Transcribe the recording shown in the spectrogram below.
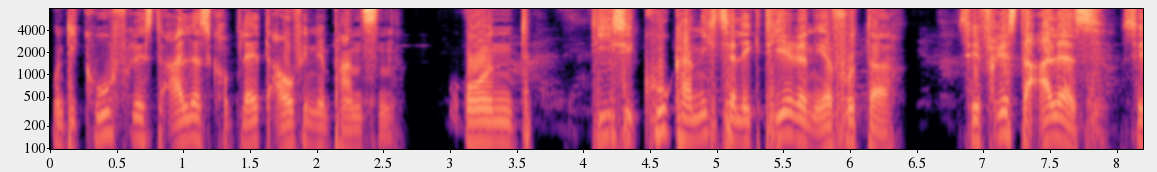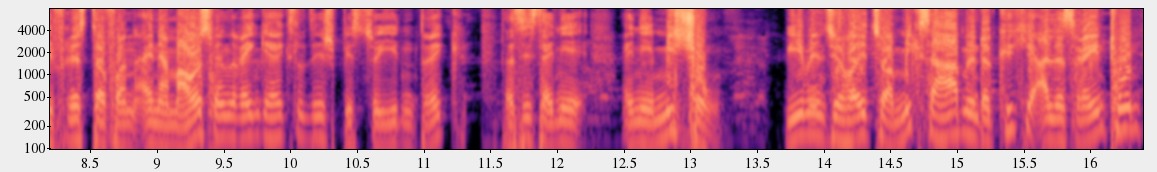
und die Kuh frisst alles komplett auf in den Panzen. Und diese Kuh kann nicht selektieren, ihr Futter. Sie frisst da alles. Sie frisst da von einer Maus, wenn reingehäckselt ist, bis zu jedem Dreck. Das ist eine, eine Mischung. Wie wenn Sie heute so einen Mixer haben in der Küche, alles reintun.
